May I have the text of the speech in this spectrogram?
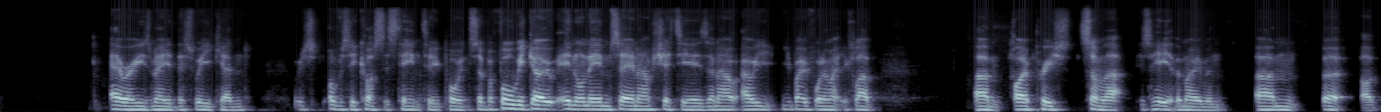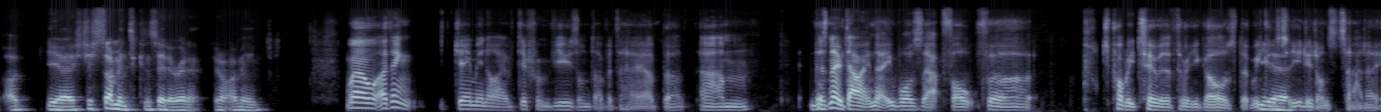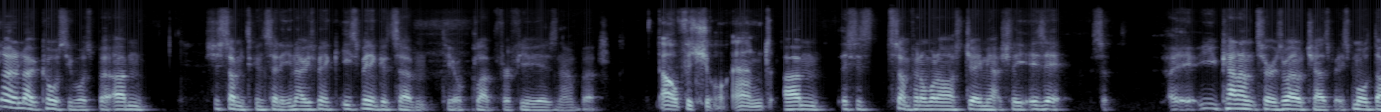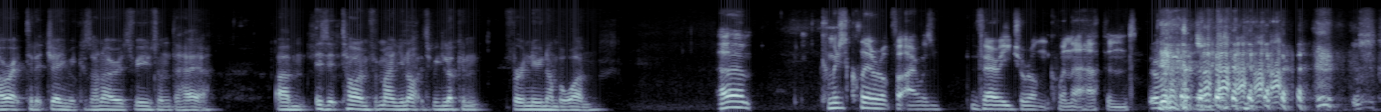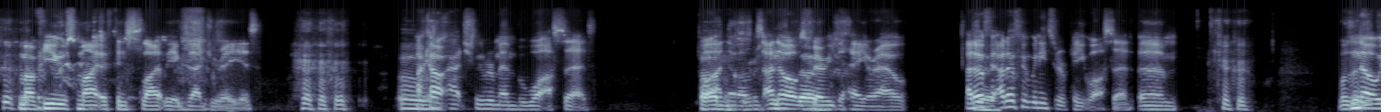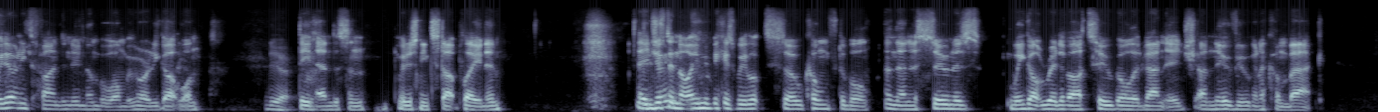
error he's made this weekend, which obviously cost his team two points. So before we go in on him saying how shit he is and how, how you, you both want him at your club, um, I appreciate some of that is he at the moment. Um, but I, I, yeah, it's just something to consider, in it. You know what I mean? Well, I think Jamie and I have different views on David De Gea, but um, there's no doubting that he was at fault for probably two of the three goals that we Yeah. conceded on Saturday. No, no, no. Of course he was, but um, it's just something to consider. You know, he's been he's been a good servant to your club for a few years now, but Oh, for sure. And Um, this is something I want to ask Jamie. Actually, is it? uh, You can answer as well, Chaz, but it's more directed at Jamie because I know his views on De Gea. Um, is it time for Man United to be looking for a new number one? Um, can we just clear up that I was very drunk when that happened? My views might have been slightly exaggerated. Oh, I can't actually remember what I said, but I um, know I was. I know I was very De Gea out. I don't. yeah. Think, I don't think we need to repeat what I said. Um, was it? no, we don't need to find a new number one. We've already got one. Yeah, Dean Henderson. We just need to start playing him. It just think- annoyed me because we looked so comfortable, and then as soon as we got rid of our two goal advantage, I knew we were going to come back.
